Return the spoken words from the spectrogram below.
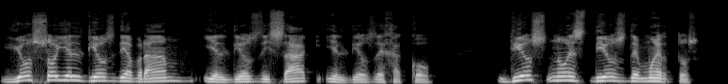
Yo soy el Dios de Abraham y el Dios de Isaac y el Dios de Jacob. Dios no es Dios de muertos,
